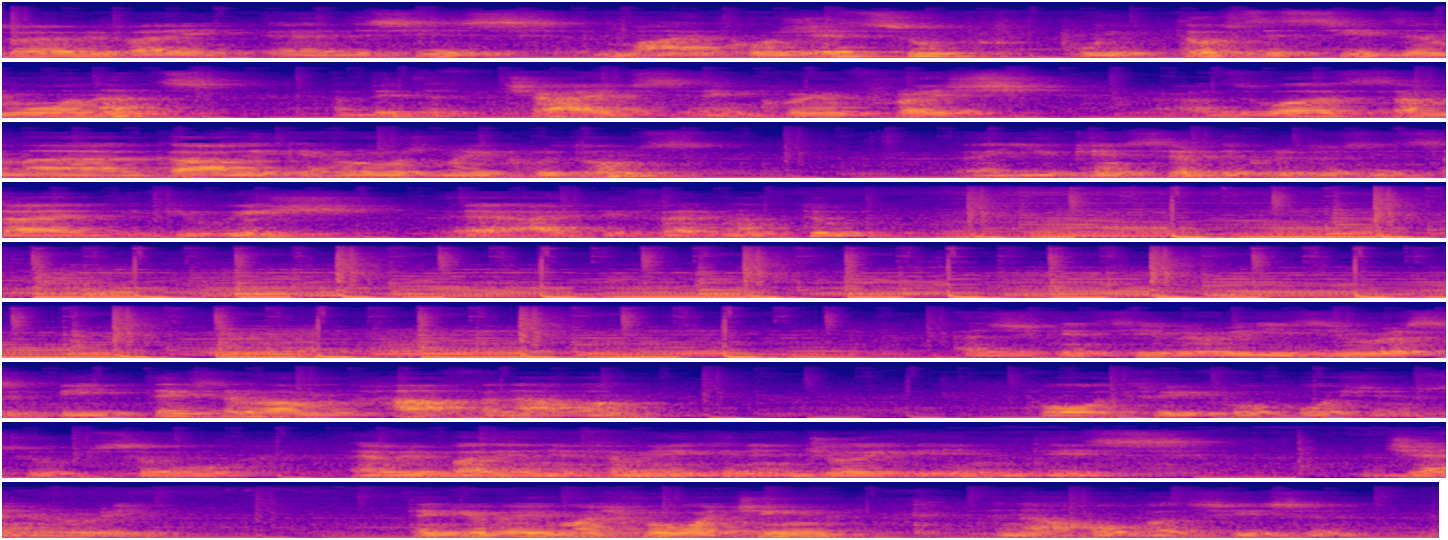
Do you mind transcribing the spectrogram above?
So everybody, uh, this is my courgette soup with toasted seeds and walnuts, a bit of chives and creme fraiche, as well as some uh, garlic and rosemary croutons. Uh, you can serve the croutons inside if you wish, uh, I prefer not to. As you can see, very easy recipe. It takes around half an hour for three, four portions of soup, so everybody in your family can enjoy it in this January. Thank you very much for watching, and I hope I'll see you soon.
